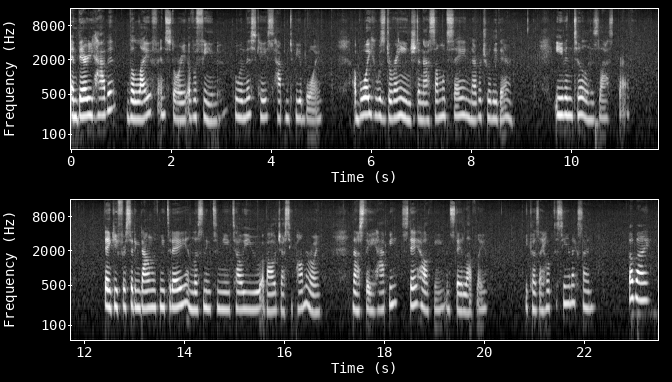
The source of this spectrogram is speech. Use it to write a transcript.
And there you have it the life and story of a fiend, who in this case happened to be a boy a boy who was deranged and, as some would say, never truly there, even till his last breath. Thank you for sitting down with me today and listening to me tell you about Jesse Pomeroy. Now stay happy, stay healthy, and stay lovely. Because I hope to see you next time. Bye bye.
